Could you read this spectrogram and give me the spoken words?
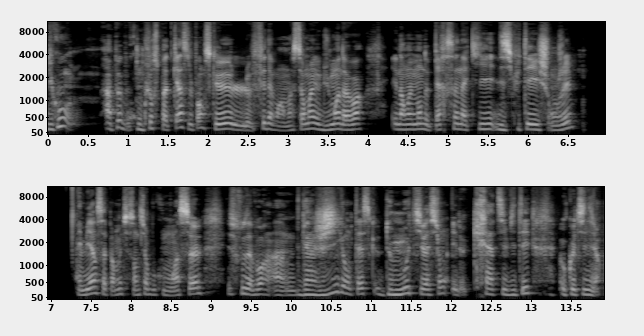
Du coup, un peu pour conclure ce podcast, je pense que le fait d'avoir un mastermind, ou du moins d'avoir énormément de personnes à qui discuter, échanger, eh bien ça permet de se sentir beaucoup moins seul et surtout d'avoir un gain gigantesque de motivation et de créativité au quotidien.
